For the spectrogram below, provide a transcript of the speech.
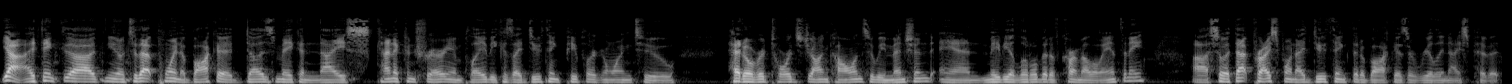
Yeah, I think, uh, you know, to that point, Ibaka does make a nice kind of contrarian play because I do think people are going to head over towards John Collins, who we mentioned, and maybe a little bit of Carmelo Anthony. Uh, so at that price point, I do think that Ibaka is a really nice pivot.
